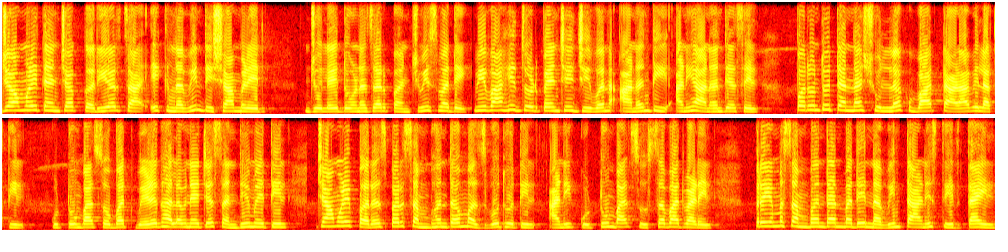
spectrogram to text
ज्यामुळे त्यांच्या करिअरचा एक नवीन दिशा मिळेल. जुलै दोन हजार पंचवीसमध्ये विवाहित जोडप्यांचे जीवन आनंदी आणि आनंदी असेल परंतु त्यांना क्षुल्लक वाद टाळावे लागतील. कुटुंबासोबत वेळ घालवण्याच्या संधी मिळतील ज्यामुळे परस्पर संबंध मजबूत होतील आणि कुटुंबात सुसंवाद वाढेल. प्रेमसंबंधांमध्ये नवीनता आणि स्थिरता येईल.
